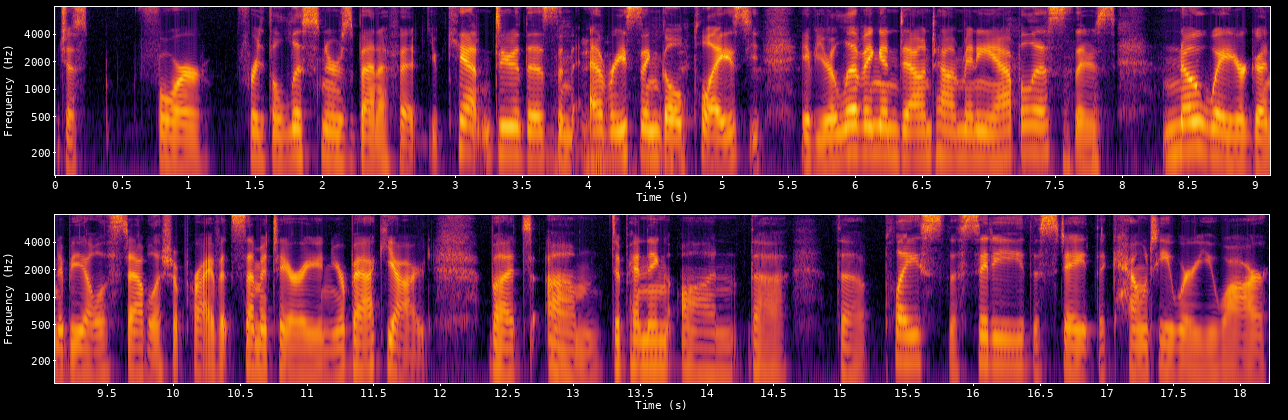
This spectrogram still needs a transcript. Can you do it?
just for for the listeners' benefit, you can't do this in every single place. You, if you're living in downtown Minneapolis, there's no way you're going to be able to establish a private cemetery in your backyard. But um, depending on the the place, the city, the state, the county where you are,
